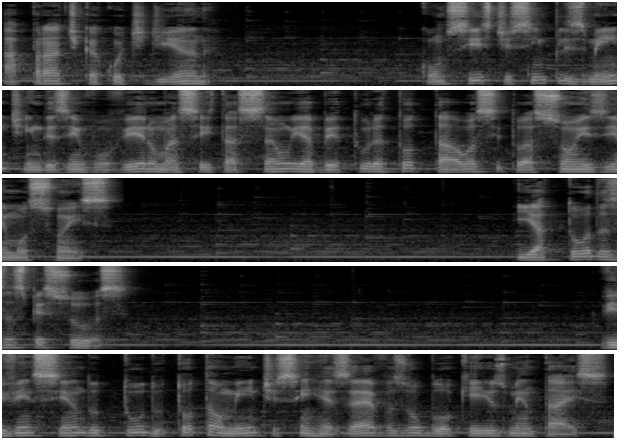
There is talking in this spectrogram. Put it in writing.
A prática cotidiana consiste simplesmente em desenvolver uma aceitação e abertura total às situações e emoções e a todas as pessoas, vivenciando tudo totalmente sem reservas ou bloqueios mentais.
